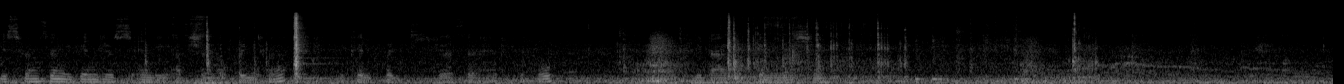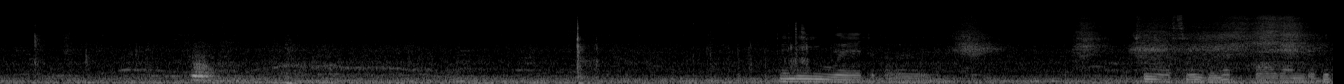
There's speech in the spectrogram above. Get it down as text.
This function we can use any option of printer. You can put user and photo without combination. Maybe wait uh, three minutes for run the deep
